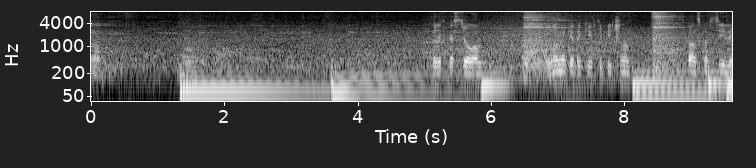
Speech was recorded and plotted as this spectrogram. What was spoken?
Ну. Перед костелом. Домики такие в типичном испанском стиле.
